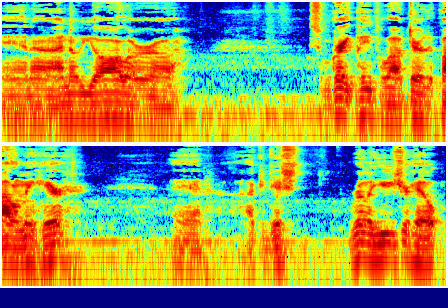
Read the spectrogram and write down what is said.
And uh, I know you all are uh, some great people out there that follow me here. And I could just really use your help.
